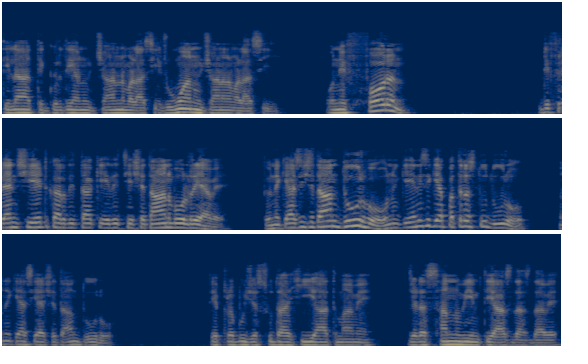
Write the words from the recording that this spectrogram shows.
ਦਿਲਾਂ ਤੇ ਗੁਰਦਿਆਂ ਨੂੰ ਜਾਣਨ ਵਾਲਾ ਸੀ, ਰੂਹਾਂ ਨੂੰ ਜਾਣਨ ਵਾਲਾ ਸੀ, ਉਹਨੇ ਫੌਰਨ ਡਿਫਰੈਂਸ਼ੀਏਟ ਕਰ ਦਿੱਤਾ ਕਿ ਇਹਦੇ 'ਚ ਸ਼ੈਤਾਨ ਬੋਲ ਰਿਹਾ ਵੇ। ਤੇ ਉਹਨੇ ਕਿਹਾ ਸੀ ਸ਼ੈਤਾਨ ਦੂਰ ਹੋ ਉਹਨੇ ਕਿਹਾ ਨਹੀਂ ਸੀ ਕਿ ਪਤਰਸ ਤੂੰ ਦੂਰ ਹੋ ਉਹਨੇ ਕਿਹਾ ਸੀ ਆ ਸ਼ੈਤਾਨ ਦੂਰ ਹੋ ਤੇ ਪ੍ਰਭੂ ਯਿਸੂ ਦਾ ਹੀ ਆਤਮਾ ਵਿੱਚ ਜਿਹੜਾ ਸਾਨੂੰ ਵੀ ਇਮਤਿਆਜ਼ ਦੱਸਦਾ ਵੇ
